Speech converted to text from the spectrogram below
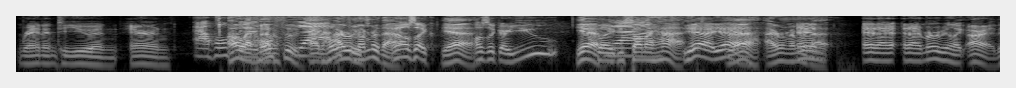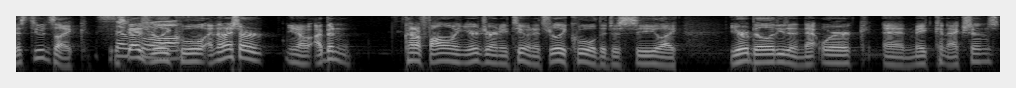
ran into you and Erin at Whole Foods. Oh, at Whole Foods. Yeah. At Whole Foods. I remember that. And I was like, yeah. I was like, are you? Yeah. Like, yeah. you saw my hat. Yeah, yeah. Yeah, I remember and, that. And I and I remember being like, all right, this dude's like, so this guy's cool. really cool. And then I started, you know, I've been kind of following your journey too, and it's really cool to just see like your ability to network and make connections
